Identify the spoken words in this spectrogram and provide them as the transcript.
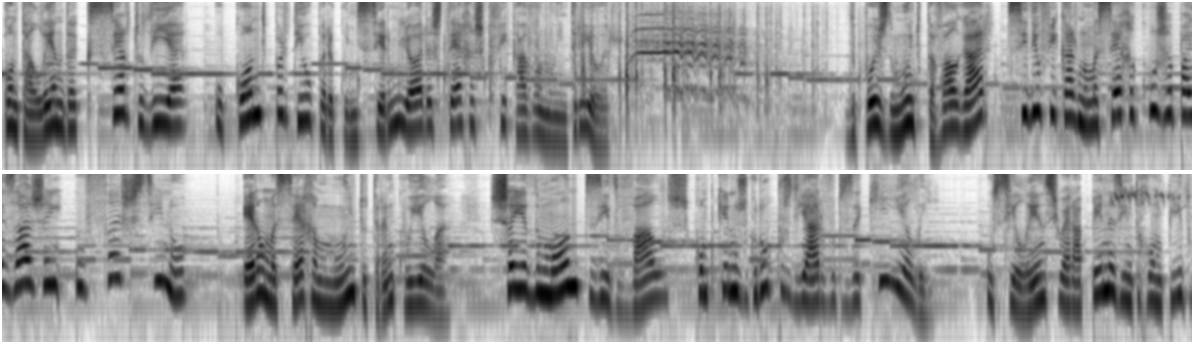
Conta a lenda que certo dia o conde partiu para conhecer melhor as terras que ficavam no interior. Depois de muito cavalgar, decidiu ficar numa serra cuja paisagem o fascinou. Era uma serra muito tranquila, cheia de montes e de vales, com pequenos grupos de árvores aqui e ali. O silêncio era apenas interrompido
